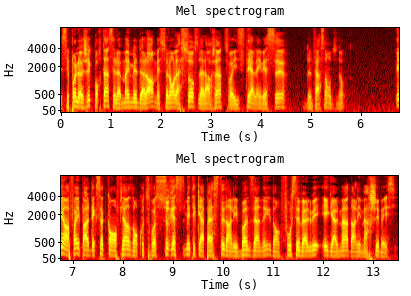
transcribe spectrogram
c'est pas logique, pourtant c'est le même 1000 dollars, mais selon la source de l'argent, tu vas hésiter à l'investir d'une façon ou d'une autre. Et enfin, il parle d'excès de confiance, donc où tu vas surestimer tes capacités dans les bonnes années, donc faut s'évaluer également dans les marchés baissiers.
